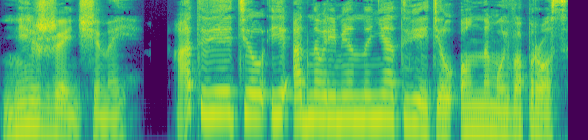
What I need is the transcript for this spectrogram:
Не женщиной, Ответил и одновременно не ответил он на мой вопрос.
